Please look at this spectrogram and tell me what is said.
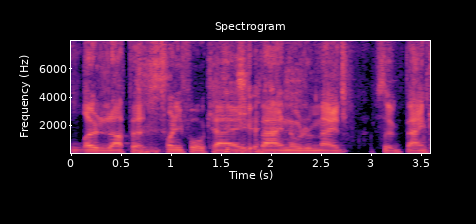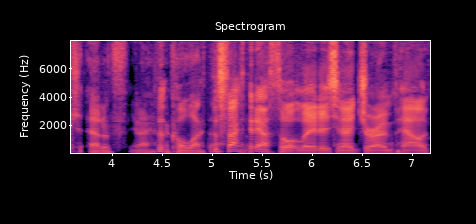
loaded up at 24k, bang, they would have made absolute bank out of you know a call like that. The fact that our thought leaders, you know, Jerome Powell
